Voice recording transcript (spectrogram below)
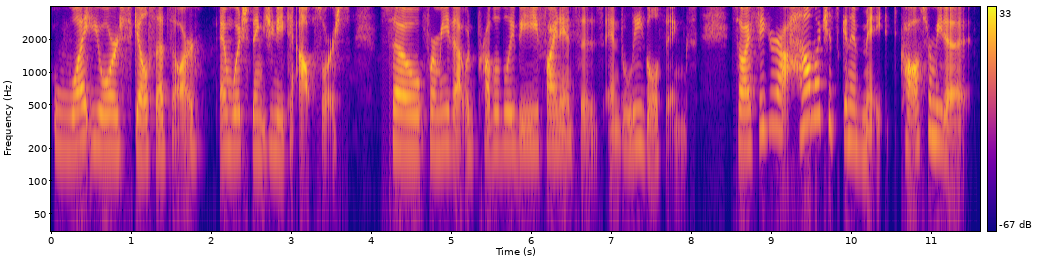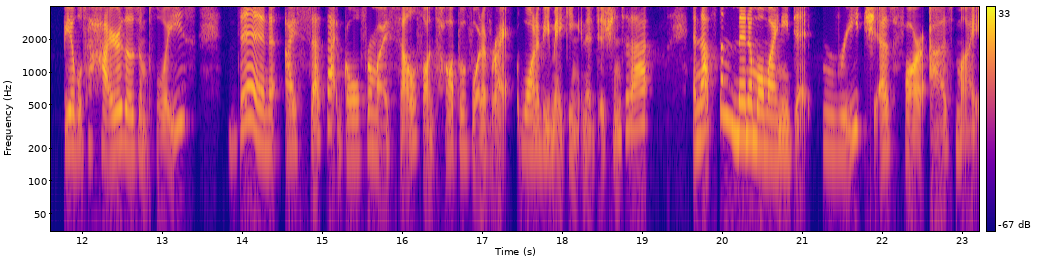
what your skill sets are and which things you need to outsource. So for me, that would probably be finances and legal things. So I figure out how much it's going to cost for me to be able to hire those employees. Then I set that goal for myself on top of whatever I want to be making in addition to that. And that's the minimum I need to reach as far as my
